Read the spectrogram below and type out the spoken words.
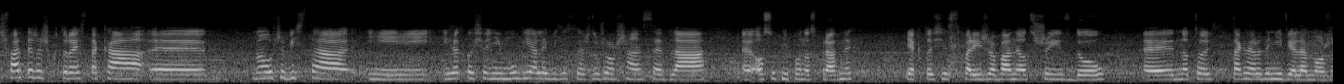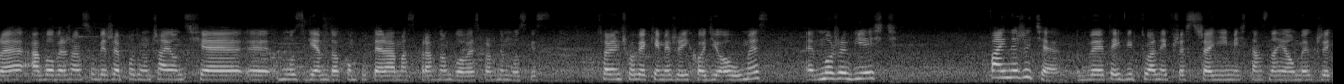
czwarta rzecz, która jest taka e, no, oczywista i, i rzadko się o niej mówi, ale widzę też dużą szansę dla e, osób niepełnosprawnych. Jak ktoś jest sparyżowany od szyi w dół, e, no to tak naprawdę niewiele może, a wyobrażam sobie, że podłączając się e, mózgiem do komputera ma sprawną głowę, sprawny mózg, jest sprawnym człowiekiem, jeżeli chodzi o umysł, e, może wieść fajne życie w tej wirtualnej przestrzeni, mieć tam znajomych, żyć.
